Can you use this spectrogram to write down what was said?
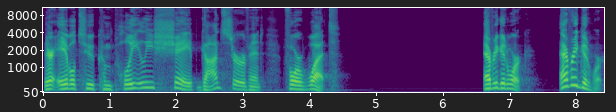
They're able to completely shape God's servant for what? Every good work. Every good work.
